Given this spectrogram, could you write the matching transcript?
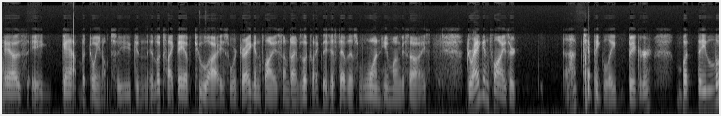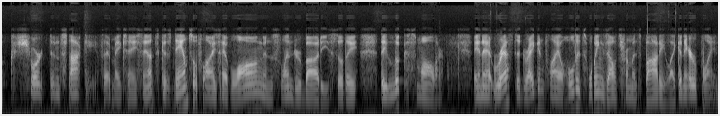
has a gap between them. So you can, it looks like they have two eyes, where dragonflies sometimes look like they just have this one humongous eyes. Dragonflies are uh, typically bigger, but they look short and stocky, if that makes any sense, because damselflies have long and slender bodies, so they they look smaller. And at rest, a dragonfly will hold its wings out from its body like an airplane,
